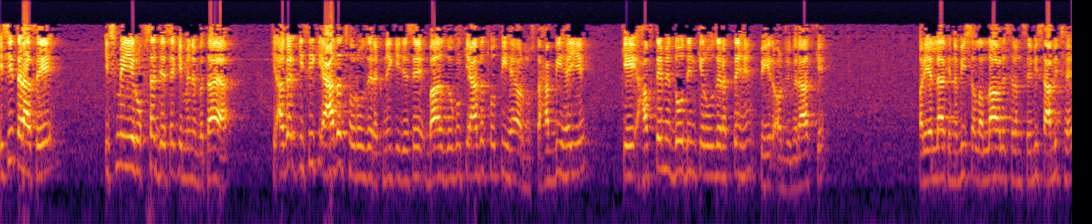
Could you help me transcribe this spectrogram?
इसी तरह से इसमें ये रुख्सत, जैसे कि मैंने बताया कि अगर किसी की आदत हो रोज़े रखने की, जैसे बाज लोगों की आदत होती है और मुस्तहब भी है ये, कि हफ़्ते में दो दिन के रोज़े रखते हैं पीर और जुमेरात के। और ये अल्लाह के नबी सल्लल्लाहु अलैहि वसल्लम से भी साबित है।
